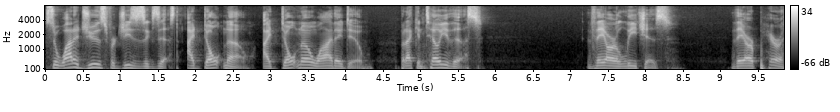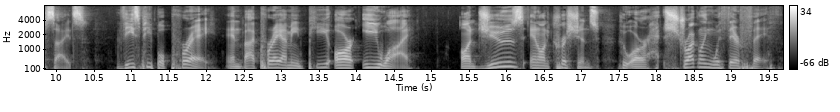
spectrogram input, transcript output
So, why do Jews for Jesus exist? I don't know. I don't know why they do. But I can tell you this they are leeches, they are parasites. These people prey, and by prey, I mean P R E Y, on Jews and on Christians who are struggling with their faith.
